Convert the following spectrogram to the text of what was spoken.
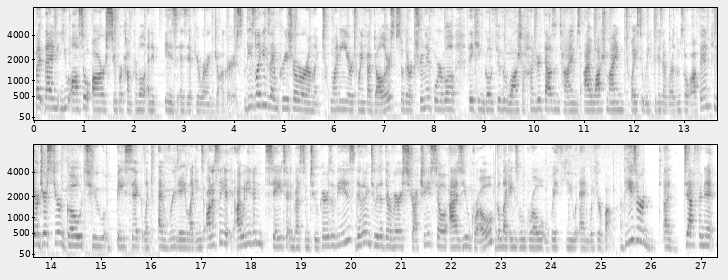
But then you also are super comfortable and it is as if you're wearing joggers. These leggings, I'm pretty sure are around like 20 or $25. So they're extremely affordable. They can go through the wash a hundred thousand times. I wash mine twice a week because I wear them so often. They're just your go-to basic, like everyday leggings. Honestly, I would even say to invest in two pairs of these. The other thing too is that they're very stretchy. So as you grow, the leggings will grow with you and with your bump. These are a definite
